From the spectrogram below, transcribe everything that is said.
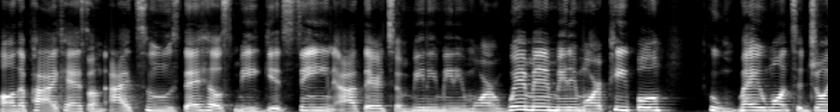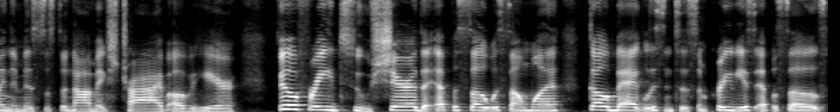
on the podcast on iTunes, that helps me get seen out there to many, many more women, many more people who may want to join the Miss Sistanomics tribe over here, feel free to share the episode with someone. Go back, listen to some previous episodes.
